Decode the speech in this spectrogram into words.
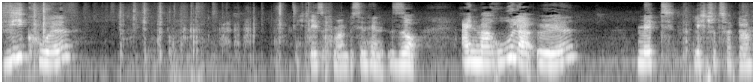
Wie cool. Ich drehe es euch mal ein bisschen hin. So, ein Marula-Öl mit Lichtschutzfaktor.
